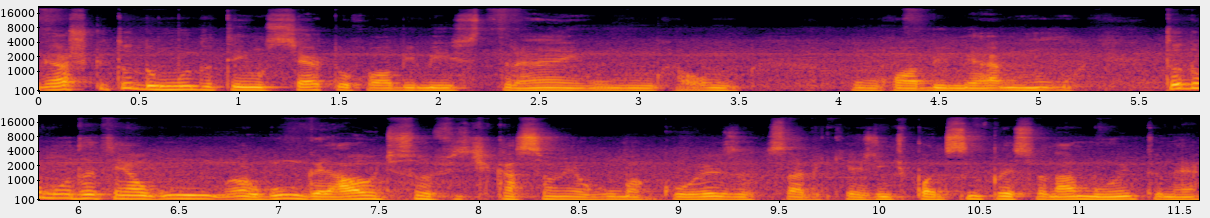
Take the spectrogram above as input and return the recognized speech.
eu acho que todo mundo tem um certo hobby meio estranho, um, um, um hobby meio. Um, todo mundo tem algum, algum grau de sofisticação em alguma coisa, sabe? Que a gente pode se impressionar muito, né?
